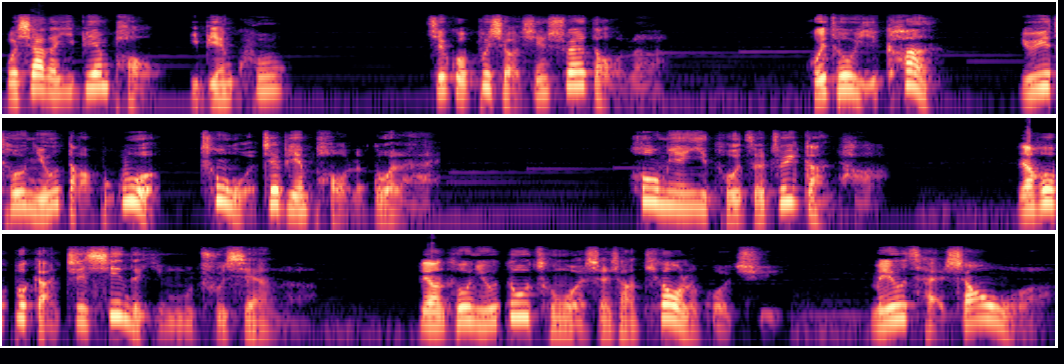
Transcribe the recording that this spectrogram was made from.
我吓得一边跑一边哭，结果不小心摔倒了。回头一看，有一头牛打不过，冲我这边跑了过来，后面一头则追赶他，然后不敢置信的一幕出现了：两头牛都从我身上跳了过去，没有踩伤我。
